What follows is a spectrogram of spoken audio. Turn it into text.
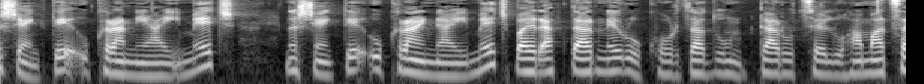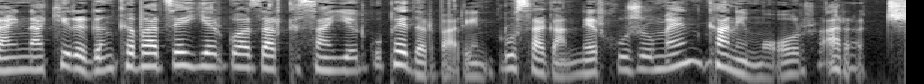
նշենք թե Ուկրաինայի մեջ Նշենք, թե Ուկրաինայի մեջ բայրակտարներու կորզադուն կառուցելու համացայնակիրը գնկված է 2022 փետրվարին։ Ռուսական ներխուժումեն քանի մոր առաջ։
